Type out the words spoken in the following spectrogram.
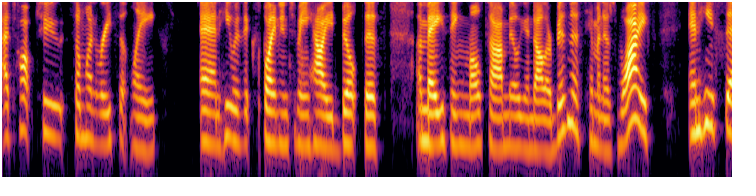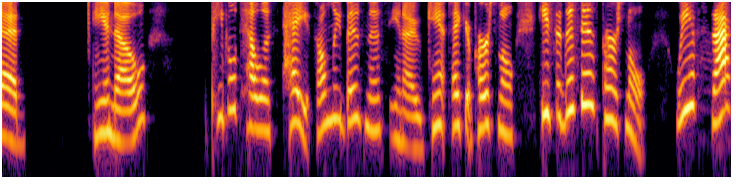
I talked to someone recently and he was explaining to me how he'd built this amazing multi-million dollar business him and his wife. And he said you know people tell us hey it's only business you know can't take it personal. He said this is personal. We have sat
